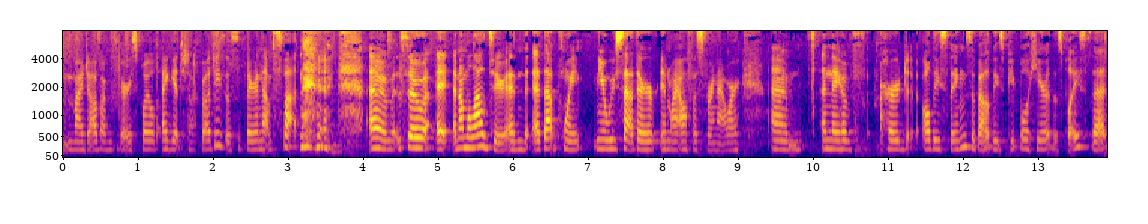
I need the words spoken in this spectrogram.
My job, I'm very spoiled. I get to talk about Jesus if they're in that spot. um, so, and I'm allowed to. And at that point, you know, we've sat there in my office for an hour, um, and they have heard all these things about these people here at this place that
